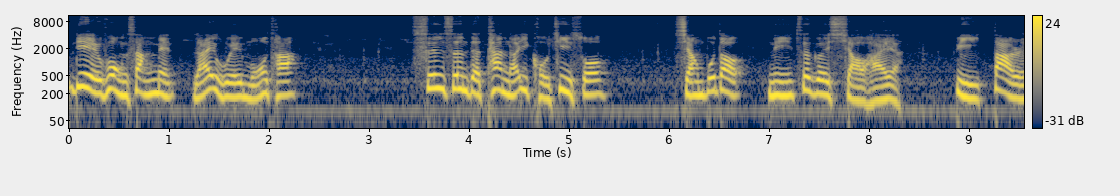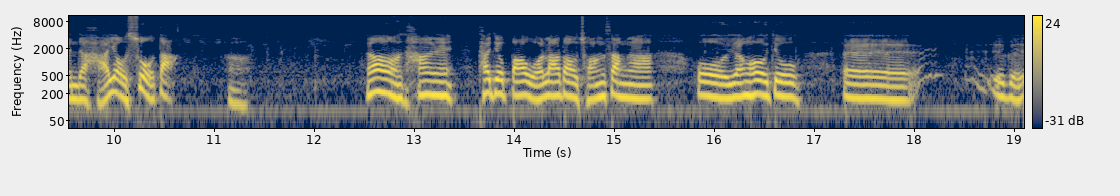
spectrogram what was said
裂缝上面来回摩擦，深深的叹了一口气，说：“想不到你这个小孩呀，比大人的还要硕大啊！”然后他呢，他就把我拉到床上啊，哦，然后就，呃，那个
